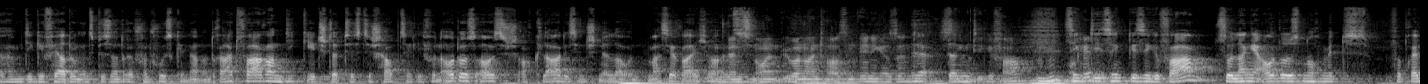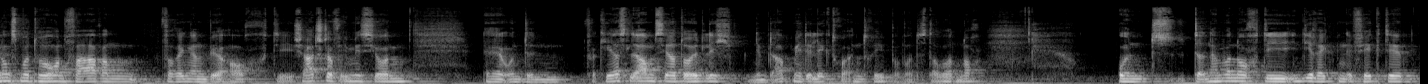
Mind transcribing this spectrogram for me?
Ähm, die Gefährdung insbesondere von Fußgängern und Radfahrern, die geht statistisch hauptsächlich von Autos aus. Ist auch klar, die sind schneller und massereicher. Und wenn es über 9000 weniger sind, ja, sinkt die Gefahr. Mhm, sinkt, okay. die, sinkt diese Gefahr. Solange Autos noch mit Verbrennungsmotoren fahren, verringern wir auch die Schadstoffemissionen äh, und den Verkehrslärm sehr deutlich. Nimmt ab mit Elektroantrieb, aber das dauert noch. Und dann haben wir noch die indirekten Effekte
